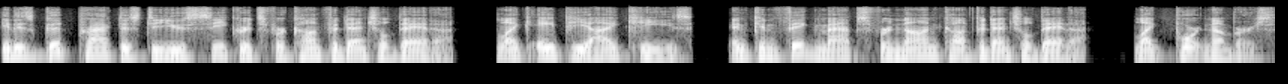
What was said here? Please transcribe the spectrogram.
It is good practice to use secrets for confidential data, like API keys, and config maps for non confidential data, like port numbers.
